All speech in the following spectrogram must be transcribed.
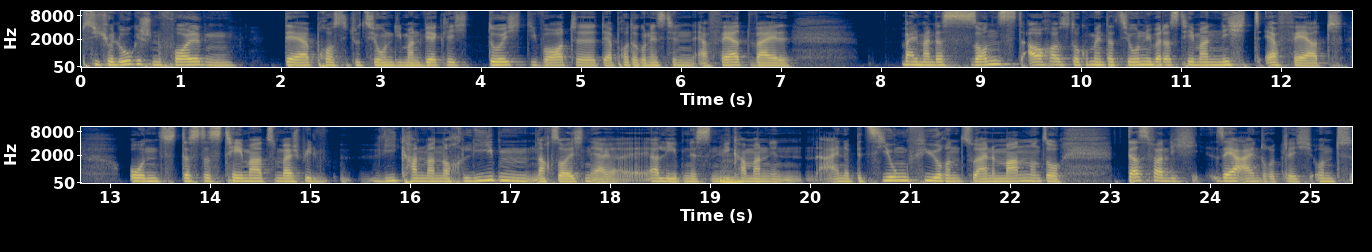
psychologischen Folgen der Prostitution, die man wirklich durch die Worte der Protagonistin erfährt, weil, weil man das sonst auch aus Dokumentationen über das Thema nicht erfährt. Und dass das Thema zum Beispiel wie kann man noch lieben nach solchen er Erlebnissen? Wie mhm. kann man in eine Beziehung führen zu einem Mann und so? Das fand ich sehr eindrücklich und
